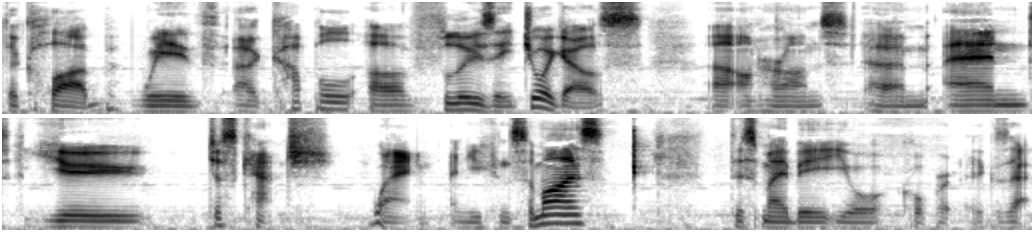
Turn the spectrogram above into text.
the club with a couple of floozy joy girls uh, on her arms um, and you just catch wang and you can surmise this may be your corporate exec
